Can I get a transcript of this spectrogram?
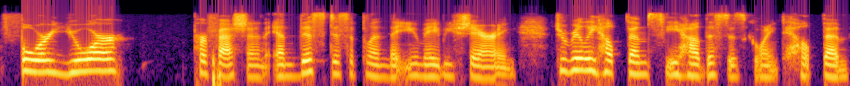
for your profession and this discipline that you may be sharing to really help them see how this is going to help them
